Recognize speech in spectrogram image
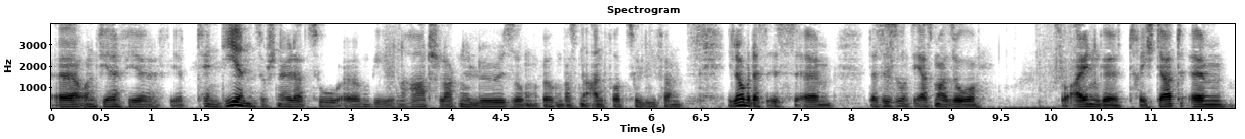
äh, und wir, wir, wir tendieren so schnell dazu, irgendwie einen Ratschlag, eine Lösung, irgendwas, eine Antwort zu liefern. Ich glaube, das ist, ähm, das ist uns erstmal so so eingetrichtert. Ähm,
